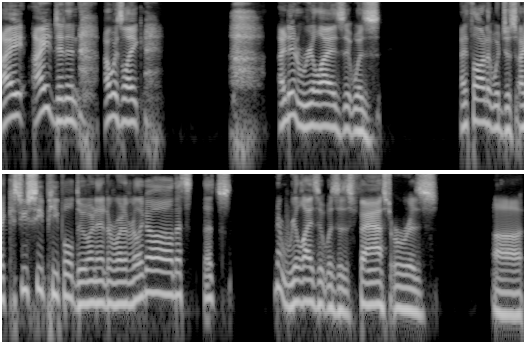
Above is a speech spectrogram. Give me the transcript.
I I didn't I was like I didn't realize it was I thought it would just I cuz you see people doing it or whatever like oh that's that's I didn't realize it was as fast or as uh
